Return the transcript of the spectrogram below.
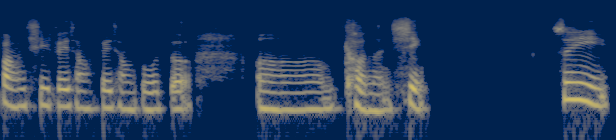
放弃非常非常多的嗯可能性。所以，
